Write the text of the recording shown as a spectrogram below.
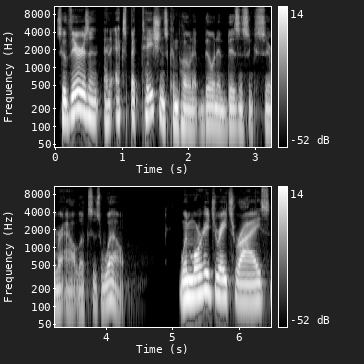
So there is an, an, expectations component built in business and consumer outlooks as well. When mortgage rates rise,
